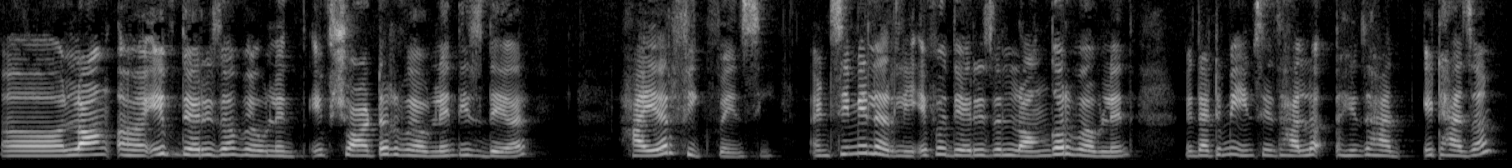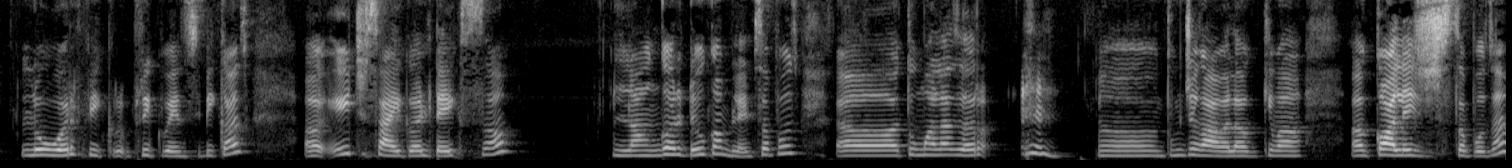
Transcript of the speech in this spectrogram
uh, long uh, if there is a wavelength if shorter wavelength is there higher frequency and similarly if there is a longer wavelength that means it has a lower frequency because uh, each cycle takes a longer to complete suppose तुम्हाला जर तुमच्या गावाला किंवा कॉलेज सपोज़ हाँ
